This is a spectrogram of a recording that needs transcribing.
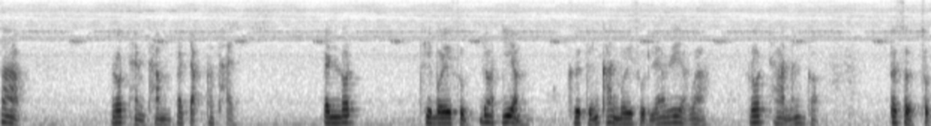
ทราบรถแห่งธรรมประจักษ์พระไทยเป็นรถที่บริสุทธิ์ยอดเยี่ยม คือถึงขั้นบริสุทธิ์แล้วเรียกว่า รสชาตินั้นก็ประเสริฐสุด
